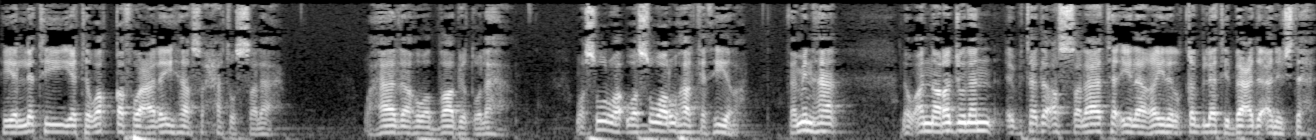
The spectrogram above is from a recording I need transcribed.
هي التي يتوقف عليها صحة الصلاة. وهذا هو الضابط لها. وصورها كثيرة. فمنها لو أن رجلا ابتدأ الصلاة إلى غير القبلة بعد أن اجتهد.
